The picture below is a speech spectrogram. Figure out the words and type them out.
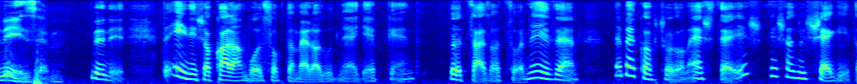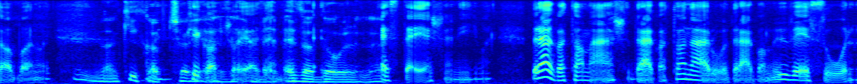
nézem. De, né- de én is a kalamból szoktam elaludni egyébként. 500-szor nézem, de bekapcsolom este, és, és az úgy segít abban, hogy Igen, kikapcsolja, kikapcsolja az ember. Ez a dolga. Ez teljesen így van. Drága Tamás, drága tanár úr, drága művész úr,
